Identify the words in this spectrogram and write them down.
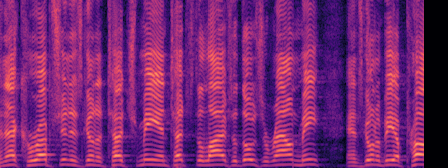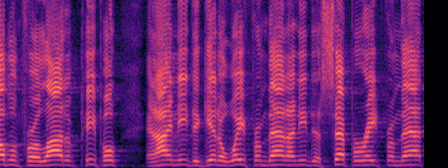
And that corruption is going to touch me and touch the lives of those around me, and it's going to be a problem for a lot of people. And I need to get away from that. I need to separate from that.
